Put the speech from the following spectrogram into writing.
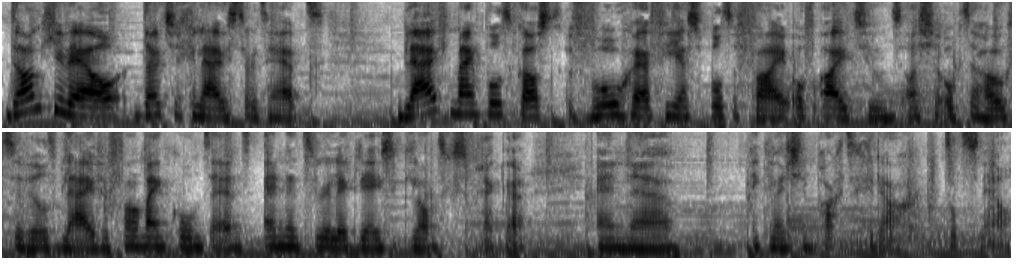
Dankjewel dat je geluisterd hebt. Blijf mijn podcast volgen via Spotify of iTunes als je op de hoogte wilt blijven van mijn content en natuurlijk deze klantgesprekken. En uh, ik wens je een prachtige dag. Tot snel.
